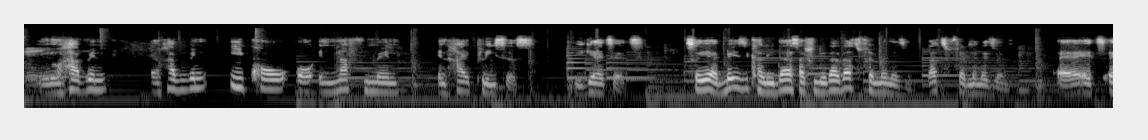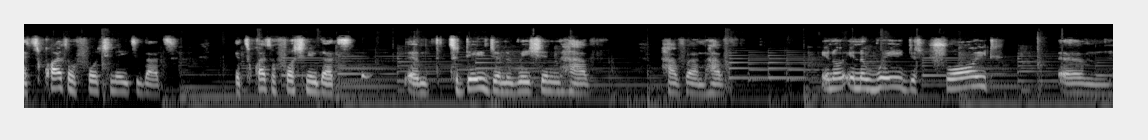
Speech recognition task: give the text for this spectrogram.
you know, having uh, having equal or enough women in high places. You get it? So yeah, basically that's actually that that's feminism. That's feminism. Uh, it's it's quite unfortunate that it's quite unfortunate that um, today's generation have have um, have you know in a way destroyed um,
